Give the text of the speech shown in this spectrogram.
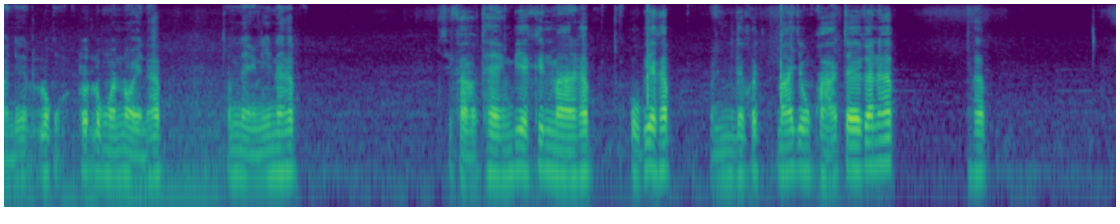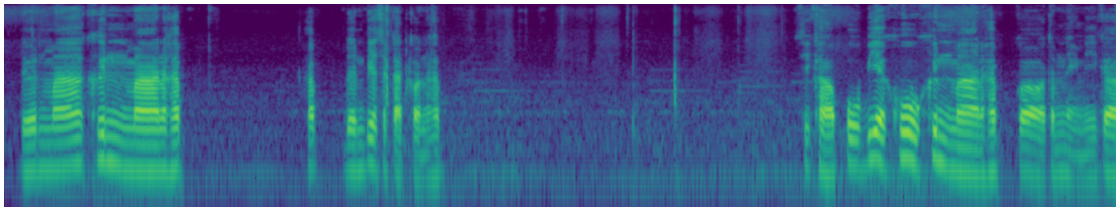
อันนี้ลงลดลงมาหน่อยนะครับตำแหน่งนี้นะครับ สีขาวแทงเบี้ยขึ้นมานะครับ ปูเบี้ยครับวันนี้เราก็ม้าโยงขวาเจอกันนะครับนะครับ เดินม้าขึ้นมานะครับ ครับเดินเบี้ยสกัดก่อนนะครับ สีขาวปูเบี้ยคู่ขึ้นมานะครับ ก็ตำแหน่งนี้ก็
